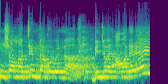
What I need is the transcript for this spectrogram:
ইনশাল্লাহ চিন্তা করবেন না। বিজয় আমাদের এই।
